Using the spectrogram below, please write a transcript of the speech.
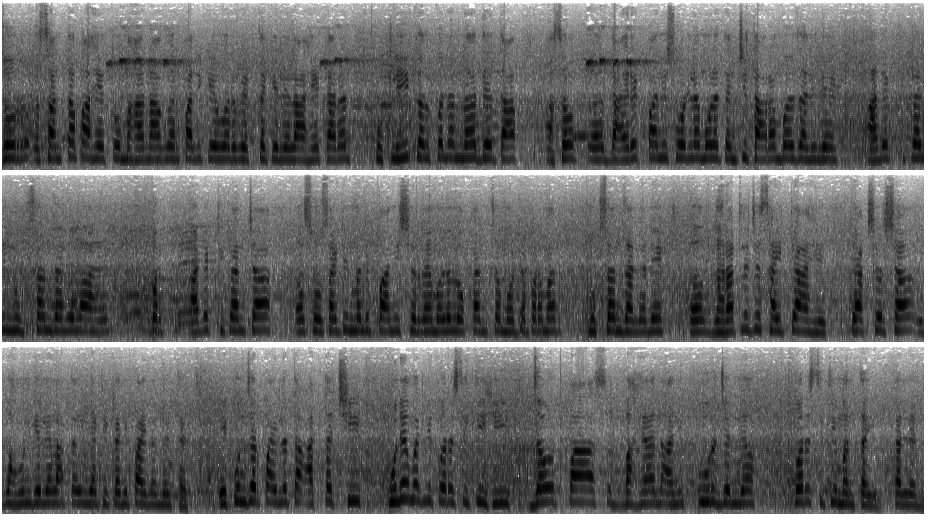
जो संताप आहे तो महानगरपालिकेवर व्यक्त केलेला आहे. कारण कुठलीही कल्पना न देता असं डायरेक्ट पाणी सोडल्यामुळे त्यांची तारांबळ झालेली आहे. अनेक ठिकाणी नुकसान झालेलं आहे. पर अनेक ठिकाणच्या सोसायटींमध्ये पाणी शिरल्यामुळे लोकांचं मोठ्या प्रमाणात नुकसान झाल्याने घरातले जे साहित्य आहे ते अक्षरशः वाहून गेलेलं आता या ठिकाणी पाहायला मिळत आहे एकूण जर पाहिलं तर आत्ताची पुण्यामधली परिस्थिती ही जवळपास भयान आणि पूरजन्य परिस्थिती म्हणता येईल. कल्याणी.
